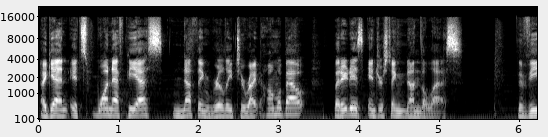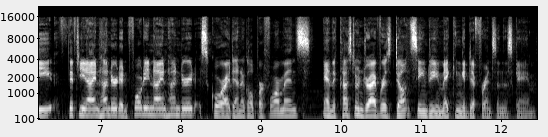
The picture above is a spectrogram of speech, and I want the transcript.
Again, it's 1 FPS, nothing really to write home about, but it is interesting nonetheless. The V5900 and 4900 score identical performance, and the custom drivers don't seem to be making a difference in this game.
